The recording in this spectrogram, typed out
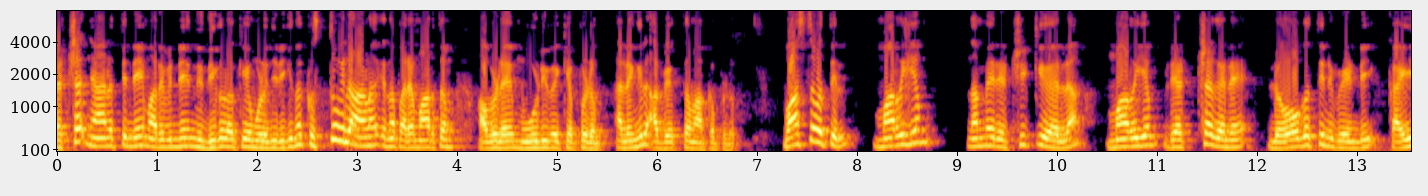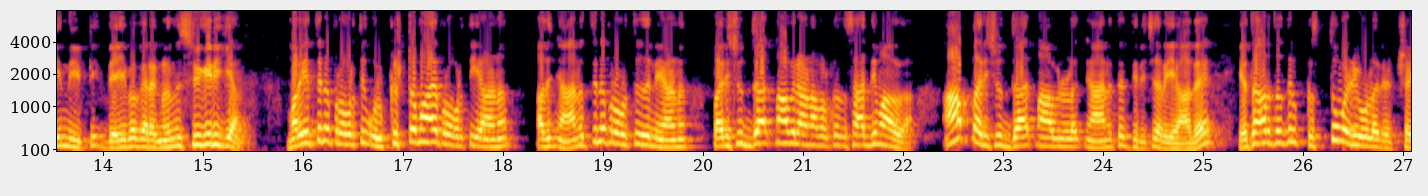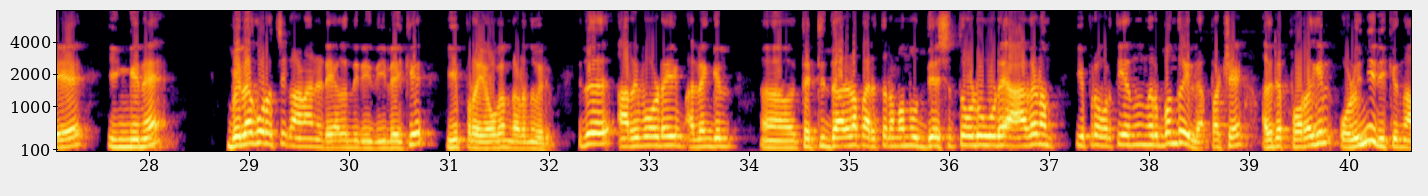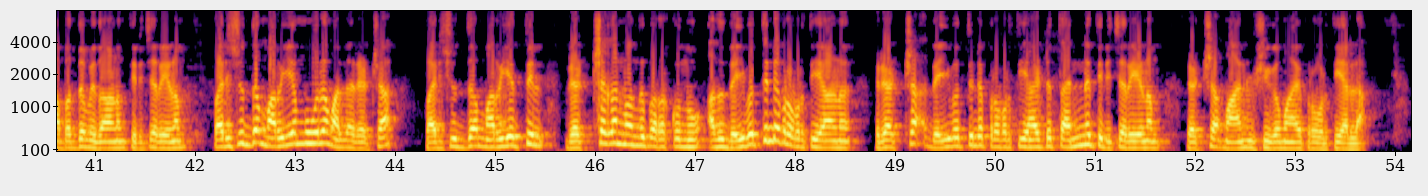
രക്ഷ ജ്ഞാനത്തിന്റെയും അറിവിന്റെയും നിധികളൊക്കെ ഒളിഞ്ഞിരിക്കുന്ന ക്രിസ്തുവിലാണ് എന്ന പരമാർത്ഥം അവിടെ മൂടി വയ്ക്കപ്പെടും അല്ലെങ്കിൽ അവ്യക്തമാക്കപ്പെടും. വാസ്തവത്തിൽ മറിയം നമ്മെ രക്ഷിക്കുകയല്ല മറിയം രക്ഷകനെ ലോകത്തിനു വേണ്ടി കൈനീട്ടി ദൈവകരങ്ങളിൽ നിന്ന് സ്വീകരിക്കാം മറിയത്തിന്റെ പ്രവൃത്തി ഉത്കൃഷ്ടമായ പ്രവൃത്തിയാണ് അത് ജ്ഞാനത്തിന്റെ പ്രവൃത്തി തന്നെയാണ്. പരിശുദ്ധാത്മാവിലാണ് അവർക്കത് സാധ്യമാവുക. ആ പരിശുദ്ധാത്മാവിലുള്ള ജ്ഞാനത്തെ തിരിച്ചറിയാതെ യഥാർത്ഥത്തിൽ ക്രിസ്തു വഴിയുള്ള രക്ഷയെ ഇങ്ങനെ വില കുറച്ച് കാണാനിടയാകുന്ന രീതിയിലേക്ക് ഈ പ്രയോഗം കടന്നു വരും. ഇത് അറിവോടെയും അല്ലെങ്കിൽ തെറ്റിദ്ധാരണ പരത്തണമെന്ന ഉദ്ദേശത്തോടുകൂടെ ആകണം ഈ പ്രവൃത്തി എന്ന് നിർബന്ധമില്ല. പക്ഷേ അതിന്റെ പുറകിൽ ഒളിഞ്ഞിരിക്കുന്ന അബദ്ധം ഇതാണെന്ന് തിരിച്ചറിയണം. പരിശുദ്ധ മറിയം മൂലമല്ല രക്ഷ. പരിശുദ്ധ മറിയത്തിൽ രക്ഷകൻ വന്ന് പിറക്കുന്നു. അത് ദൈവത്തിന്റെ പ്രവൃത്തിയാണ്. രക്ഷ ദൈവത്തിന്റെ പ്രവൃത്തിയായിട്ട് തന്നെ തിരിച്ചറിയണം. രക്ഷ മാനുഷികമായ പ്രവൃത്തിയല്ല.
